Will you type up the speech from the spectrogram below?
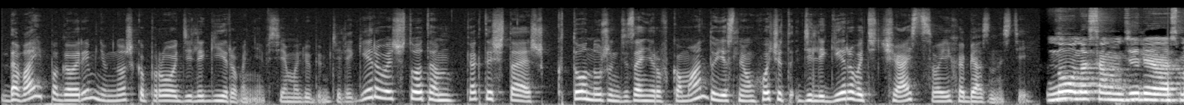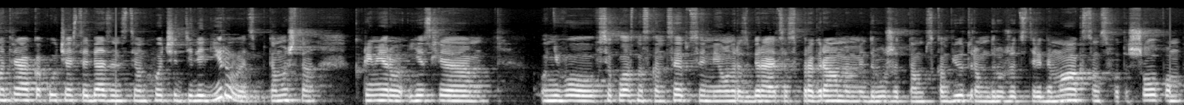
Давай поговорим немножко про делегирование. Все мы любим делегировать что-то. Как ты считаешь, кто нужен дизайнеру в команду, если он хочет делегировать часть своих обязанностей? Ну, на самом деле, смотря какую часть обязанностей он хочет делегировать, потому что, к примеру, если у него все классно с концепциями, он разбирается с программами, дружит там с компьютером, дружит с 3D Max, с Photoshop.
